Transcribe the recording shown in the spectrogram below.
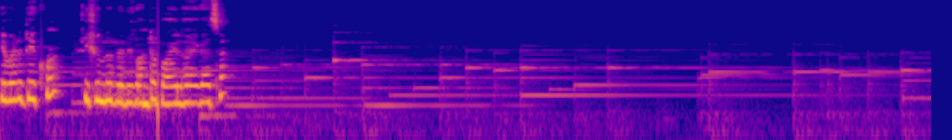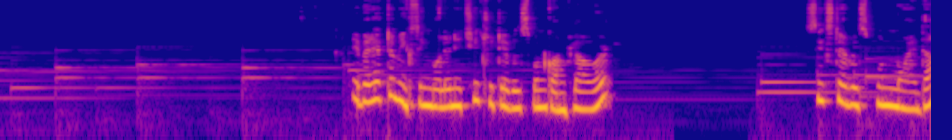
এবারে দেখুন কি সুন্দর বেবিকর্নটা বয়েল হয়ে গেছে। এবারে একটা মিক্সিং বলে নিচ্ছি three tablespoon cornflour six tablespoon ময়দা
